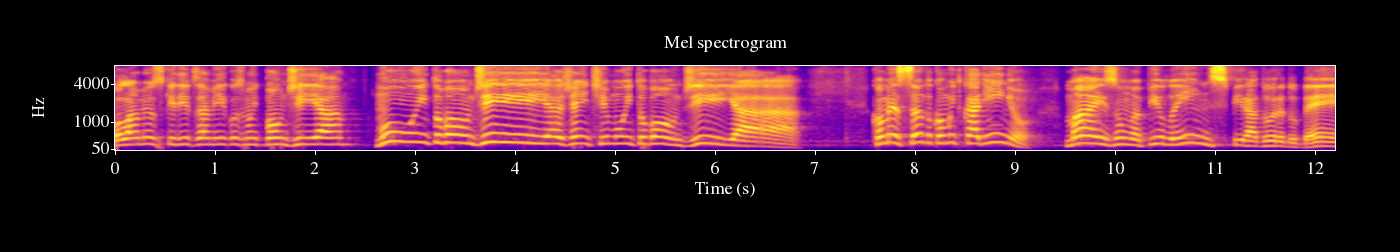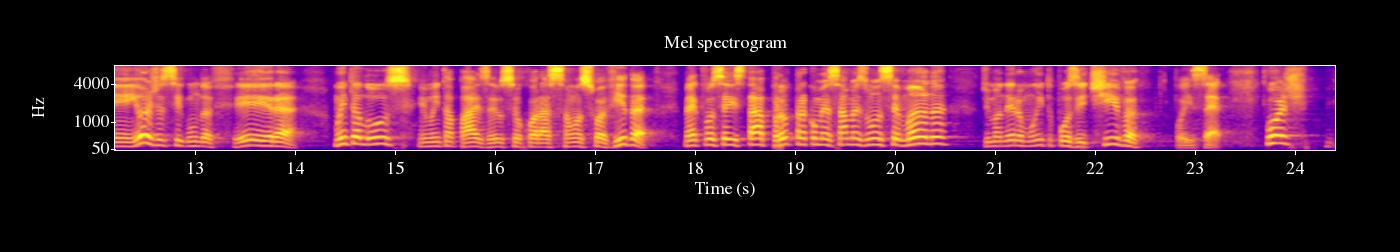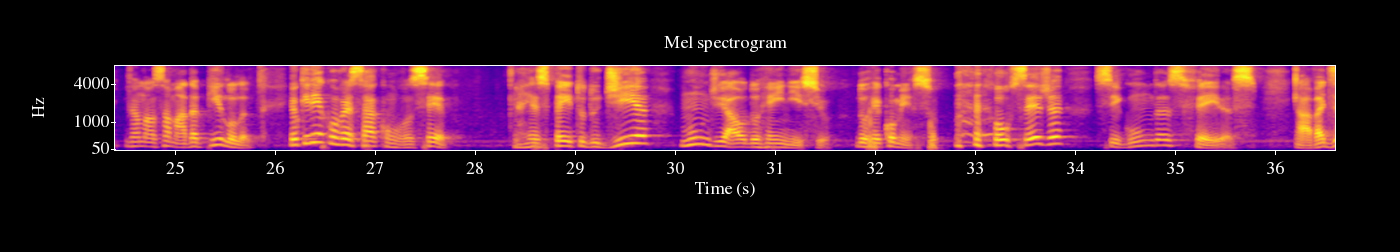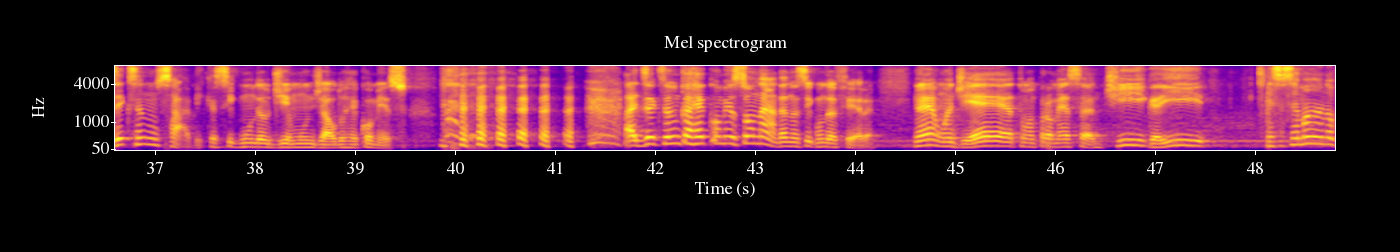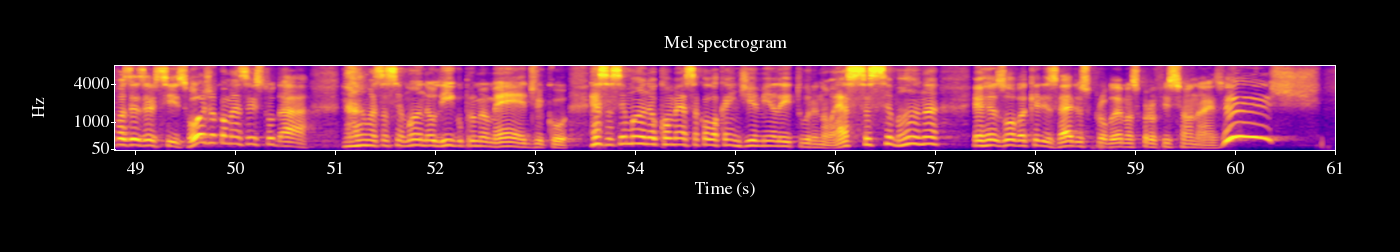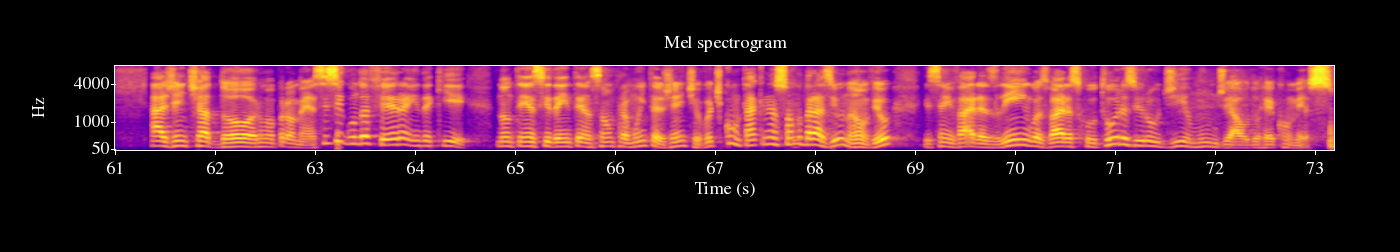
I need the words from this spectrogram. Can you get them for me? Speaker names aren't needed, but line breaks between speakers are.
Olá, meus queridos amigos, muito bom dia! Muito bom dia, gente, muito bom dia! Começando com muito carinho, mais uma pílula inspiradora do bem. Hoje é segunda-feira, muita luz e muita paz aí o seu coração, a sua vida. Como é que você está? Pronto para começar mais uma semana de maneira muito positiva? Pois é. Hoje, na nossa amada pílula, eu queria conversar com você a respeito do Dia Mundial do Reinício, do recomeço, ou seja, segundas-feiras. Ah, vai dizer que você não sabe que a segunda é o Dia Mundial do Recomeço. vai dizer que você nunca recomeçou nada na segunda-feira. Né? Uma dieta, uma promessa antiga aí, essa semana eu vou fazer exercício, hoje eu começo a estudar. Não, essa semana eu ligo para o meu médico. Essa semana eu começo a colocar em dia minha leitura. Não, essa semana eu resolvo aqueles velhos problemas profissionais. Ixi, a gente adora uma promessa. E segunda-feira, ainda que não tenha sido a intenção para muita gente, eu vou te contar que não é só no Brasil, não, viu? Isso é em várias línguas, várias culturas, virou o Dia Mundial do Recomeço.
